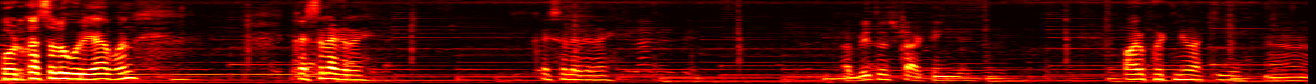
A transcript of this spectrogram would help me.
पॉडकास्ट चालू करूया आपण. कैसा लग रहा है कैसा लग रहा है अभी तो स्टार्टिंग है और फटने बाकी है हाँ.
